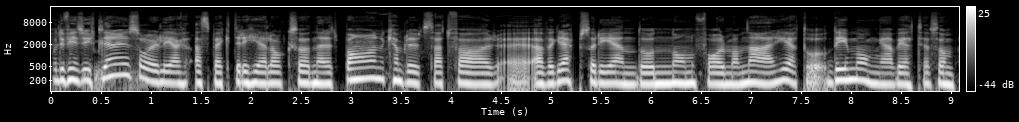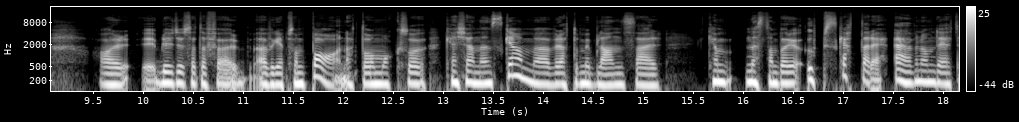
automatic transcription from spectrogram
Och det finns ytterligare en sorglig aspekt i det hela också. När ett barn kan bli utsatt för eh, övergrepp så är det ändå någon form av närhet. Och det är många, vet jag, som har eh, blivit utsatta för övergrepp som barn, att de också kan känna en skam över att de ibland så här, kan nästan börja uppskatta det, även om det är ett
